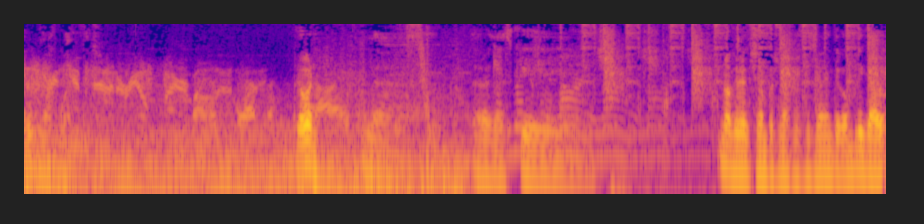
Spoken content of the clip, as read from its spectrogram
Unas cuantas. Pero bueno, la, la verdad es que. No creo que sea un personaje excesivamente complicado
